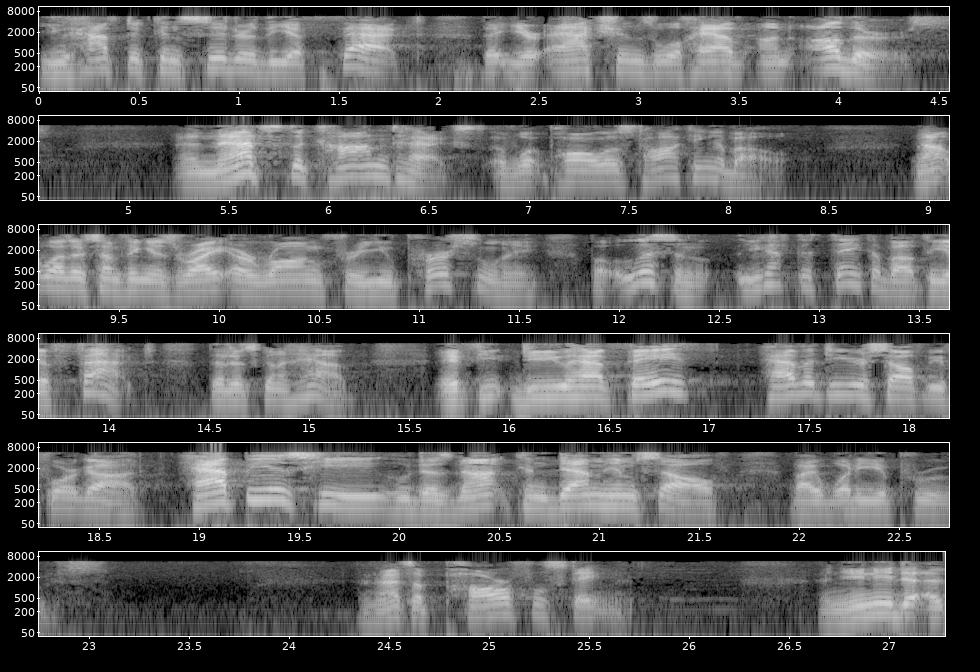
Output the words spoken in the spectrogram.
you have to consider the effect that your actions will have on others. And that's the context of what Paul is talking about. Not whether something is right or wrong for you personally, but listen, you have to think about the effect that it's going to have. If you, do you have faith? Have it to yourself before God. Happy is he who does not condemn himself by what he approves. And that's a powerful statement. And you need to uh,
